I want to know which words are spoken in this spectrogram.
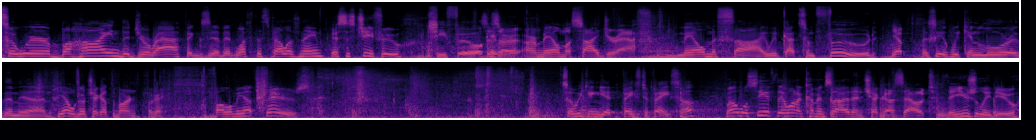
So we're behind the giraffe exhibit. What's this fella's name? This is Chifu. Chifu. This is our, our male Maasai giraffe. male Maasai. We've got some food. Yep. Let's see if we can lure them in. Yeah, we'll go check out the barn. Okay. Follow me upstairs. So we can get face to face, huh? Well, we'll see if they want to come inside and check us out. They usually do.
